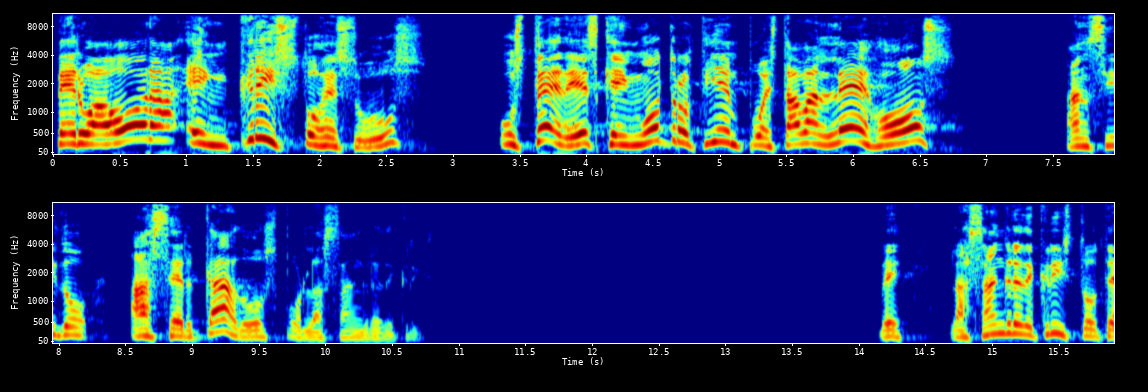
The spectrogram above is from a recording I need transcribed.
Pero ahora en Cristo Jesús, ustedes que en otro tiempo estaban lejos, han sido acercados por la sangre de Cristo. Ve, la sangre de Cristo te,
